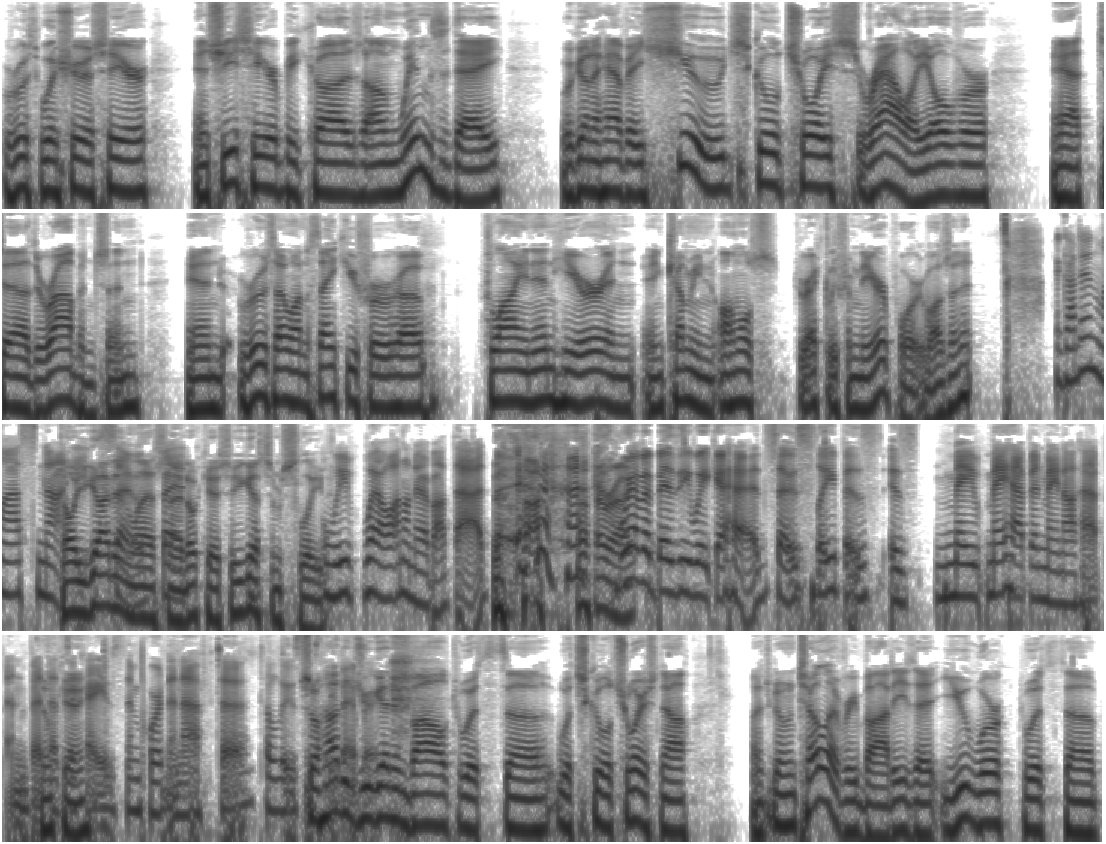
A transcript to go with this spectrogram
Ruth Wisher is here, and she's here because on Wednesday we're going to have a huge school choice rally over at uh, the Robinson. And Ruth, I want to thank you for uh, flying in here and, and coming almost directly from the airport, wasn't it? I got in last night. Oh, you got so, in last night. Okay, so you got some sleep. We well, I don't know about that. Right. We have a busy week ahead, so sleep is is may may happen, may not happen, but that's Okay. It's important enough to to lose. So how did you over it. get involved with uh, with school choice? Now, I was going to tell everybody that you worked with uh,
